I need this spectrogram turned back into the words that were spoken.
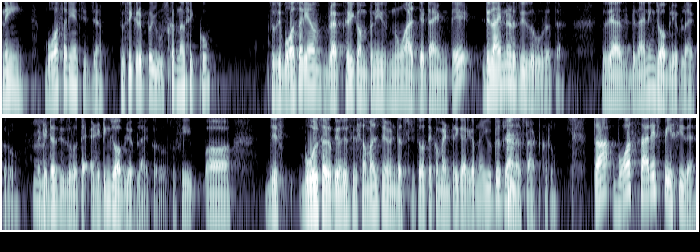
ਨਹੀਂ ਬਹੁਤ ਸਾਰੀਆਂ ਚੀਜ਼ਾਂ ਤੁਸੀਂ ਕ੍ਰਿਪਟੋ ਯੂਜ਼ ਕਰਨਾ ਸਿੱਖੋ ਤੁਸੀਂ ਬਹੁਤ ਸਾਰੀਆਂ ਵੈਬ3 ਕੰਪਨੀਆਂ ਨੂੰ ਅੱਜ ਦੇ ਟਾਈਮ ਤੇ ਡਿਜ਼ਾਈਨਰਸ ਦੀ ਜ਼ਰੂਰਤ ਹੈ। ਤੁਸੀਂ ਐਜ਼ ਡਿਜ਼ਾਈਨਿੰਗ ਜੌਬ ਲਈ ਅਪਲਾਈ ਕਰੋ ਐਡੀਟਰਸ ਦੀ ਜ਼ਰੂਰਤ ਹੈ ਐਡੀਟਿੰਗ ਜੌਬ ਲਈ ਅਪਲਾਈ ਕਰੋ। ਤੁਸੀਂ ਜਿਸ ਬੋਲ ਸਕਦੇ ਹੋ ਜਿਸ ਸਮਝਦੇ ਹੋ ਇੰਡਸਟਰੀ ਤੋਂ ਤੇ ਕਮੈਂਟਰੀ ਕਰਕੇ ਆਪਣਾ YouTube ਚੈਨਲ ਸਟਾਰਟ ਕਰੋ। ਤਾਂ ਬਹੁਤ ਸਾਰੇ ਸਪੇਸਿਸ ਹੈ।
